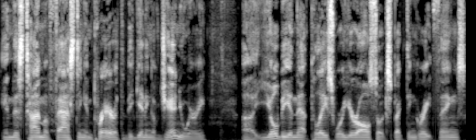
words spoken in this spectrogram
in this time of fasting and prayer at the beginning of January, uh, you'll be in that place where you're also expecting great things.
